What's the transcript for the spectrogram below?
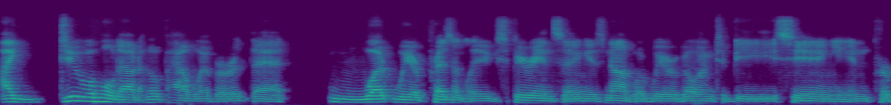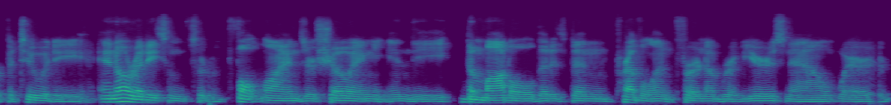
I do hold out hope, however, that what we are presently experiencing is not what we are going to be seeing in perpetuity. And already some sort of fault lines are showing in the the model that has been prevalent for a number of years now where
